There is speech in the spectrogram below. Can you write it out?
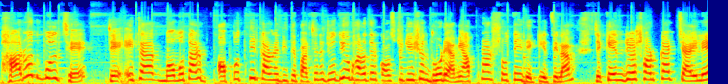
ভারত বলছে যে এটা মমতার আপত্তির কারণে দিতে পারছে না। যদিও ভারতের কনস্টিটিউশন ধরে আমি আপনার শোতেই দেখিয়েছিলাম যে কেন্দ্রীয় সরকার চাইলে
